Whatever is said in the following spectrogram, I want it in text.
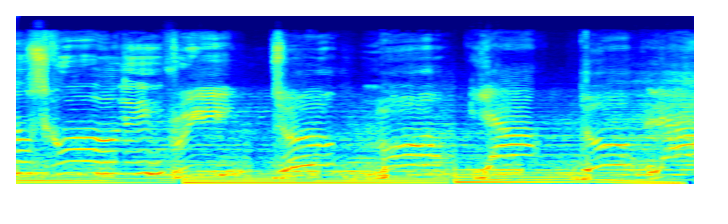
знов сходить, Придо моя доля.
